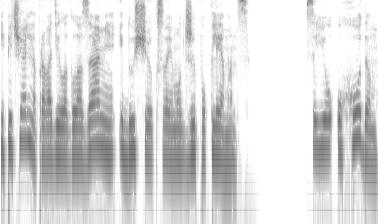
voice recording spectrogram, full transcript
и печально проводила глазами идущую к своему джипу Клеманс. С ее уходом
